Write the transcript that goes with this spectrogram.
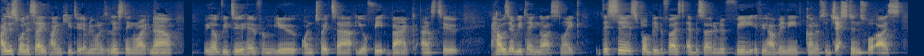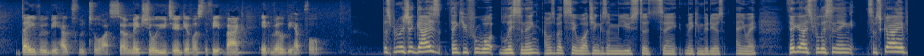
I just want to say thank you to everyone who's listening right now. We hope we do hear from you on Twitter, your feedback as to how's everything nuts. Like this is probably the first episode, and if we if you have any kind of suggestions for us, they will be helpful to us. So make sure you do give us the feedback. It will be helpful. That's pretty much it, guys. Thank you for what listening. I was about to say watching because I'm used to saying making videos. Anyway, thank you guys for listening. Subscribe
